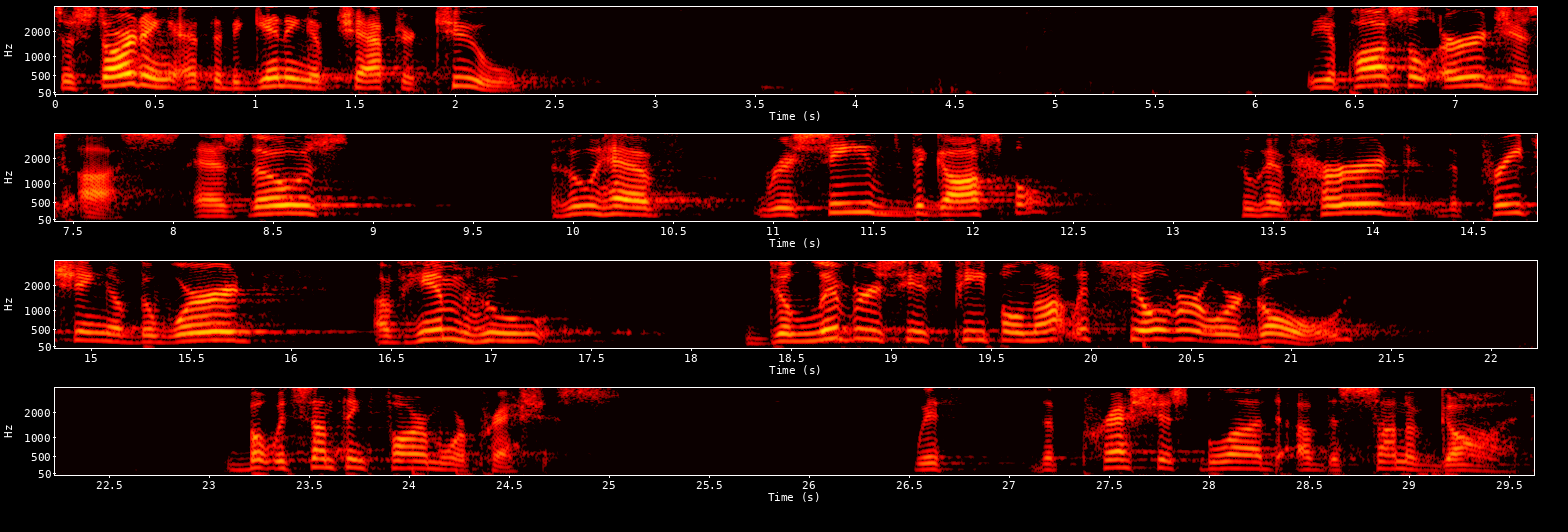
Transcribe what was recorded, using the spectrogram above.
So, starting at the beginning of chapter 2, the apostle urges us, as those who have received the gospel, who have heard the preaching of the word of him who delivers his people not with silver or gold, but with something far more precious with the precious blood of the Son of God.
